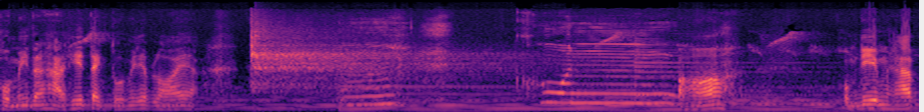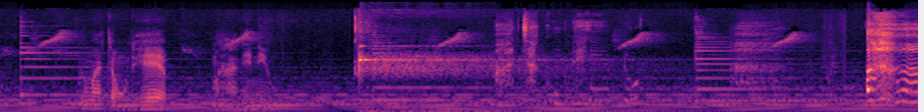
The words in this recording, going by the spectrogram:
ผมเองต่างหากที่แต่งตัวไม่เรียบร้อยอะอืมคุณ อ๋อ ผมดีมครับเพิ่งมาจากกรุงเทพมาหานี่นิว มาจากกรุงเทพด้วยเอ่อ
